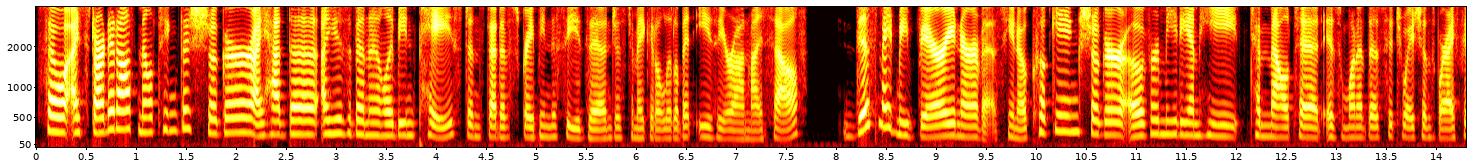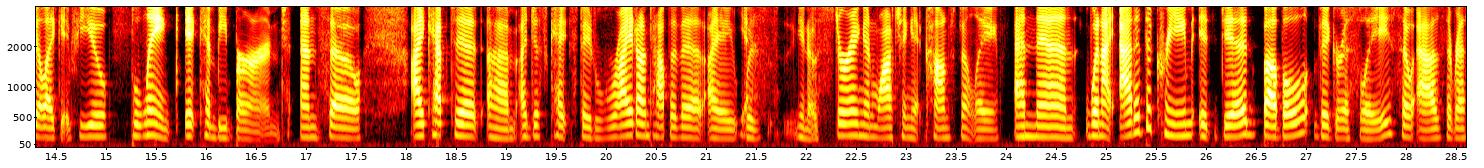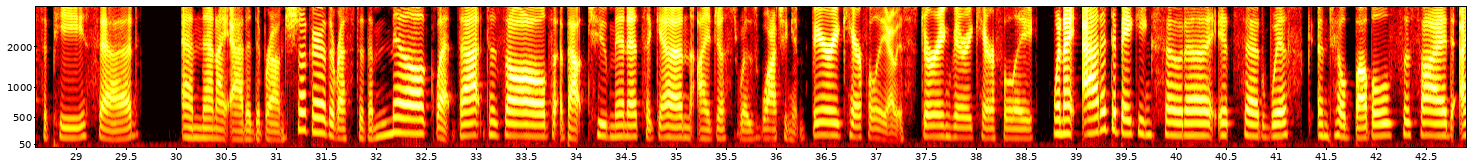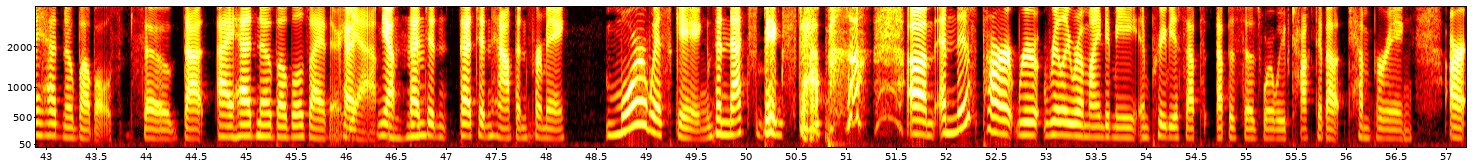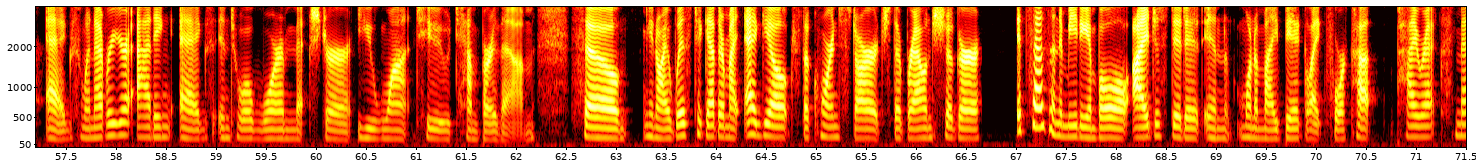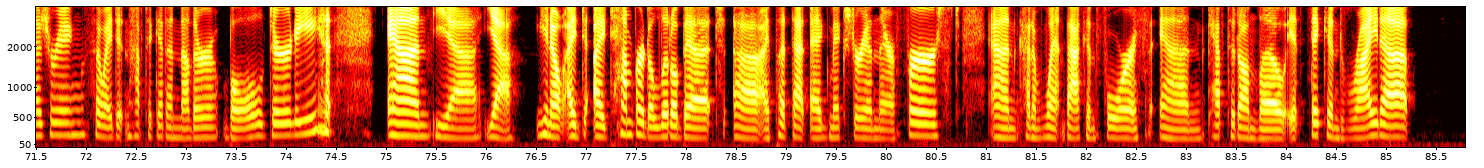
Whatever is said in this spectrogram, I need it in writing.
So I started off melting the sugar. I had the I use a vanilla bean paste instead of scraping the seeds in just to make it a little bit easier on myself this made me very nervous. You know, cooking sugar over medium heat to melt it is one of those situations where I feel like if you blink, it can be burned. And so I kept it, um, I just stayed right on top of it. I yes. was, you know, stirring and watching it constantly. And then when I added the cream, it did bubble vigorously. So, as the recipe said, and then I added the brown sugar, the rest of the milk, let that dissolve about two minutes. Again, I just was watching it very carefully. I was stirring very carefully. When I added the baking soda, it said whisk until bubbles subside. I had no bubbles. So that I had no bubbles either. Okay. Yeah. Yeah. Mm-hmm. That didn't that didn't happen for me more whisking, the next big step. um, and this part re- really reminded me in previous ep- episodes where we've talked about tempering our eggs. Whenever you're adding eggs into a warm mixture, you want to temper them. So, you know, I whisked together my egg yolks, the cornstarch, the brown sugar. It says in a medium bowl. I just did it in one of my big, like four cup Pyrex measuring, so I didn't have to get another bowl dirty. and yeah, yeah you know, I, I tempered a little bit. Uh, I put that egg mixture in there first and kind of went back and forth and kept it on low. It thickened right up.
